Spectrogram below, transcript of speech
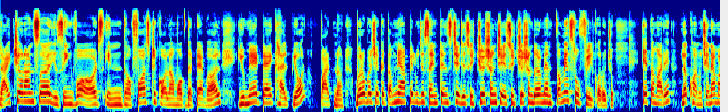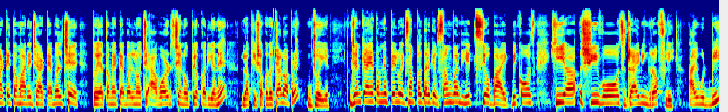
write your answer using words in the first column of the table you may take help your partner બરોબર છે કે તમને આપેલું જે સેન્ટેન્સ છે, જે સિચ્યુએશન છે, એ સિચ્યુએશન દરમિયાન તમે શું ફીલ કરો છો, એ તમારે લખવાનું છે. એના માટે તમારે જે આ ટેબલ છે, તો એ તમે ટેબલનો છે આ વર્ડ છે, એનો ઉપયોગ કરી અને લખી શકો. તો ચાલો આપણે જોઈએ. જેમ કે અહીંયા તમને પેલું એક્ઝામ્પલ તરીકે someone hits your bike because he she was driving રફલી આઈ વુડ બી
